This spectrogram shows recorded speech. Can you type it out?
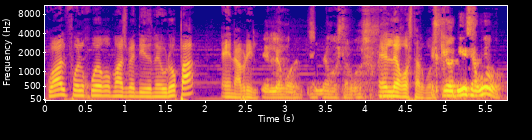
¿Cuál fue el juego más vendido en Europa en abril? El Lego, el Lego Star Wars. El Lego Star Wars. Es que lo tienes a huevo.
